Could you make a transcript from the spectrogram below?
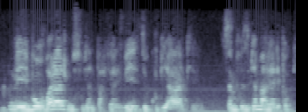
Mhm. Mais bon, voilà, je me souviens de Parker Lewis, de Kubiak. et Ça me faisait bien marrer à l'époque.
